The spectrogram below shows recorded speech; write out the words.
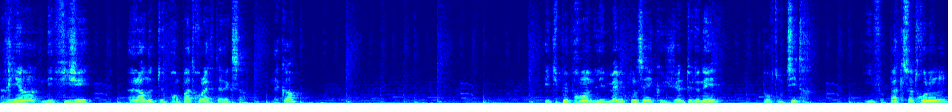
Rien n'est figé, alors ne te prends pas trop la tête avec ça, d'accord? Et tu peux prendre les mêmes conseils que je viens de te donner pour ton titre. Il ne faut pas qu'il soit trop long,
